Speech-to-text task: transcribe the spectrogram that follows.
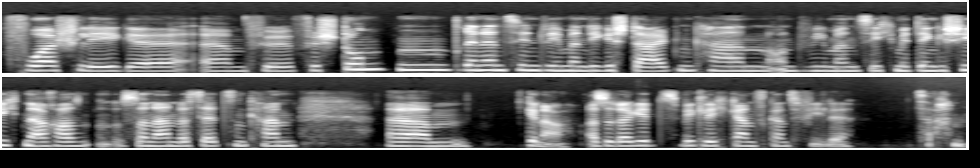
Vorschläge ähm, für, für Stunden drinnen sind, wie man die gestalten kann und wie man sich mit den Geschichten auch auseinandersetzen kann. Ähm, genau, also da gibt es wirklich ganz, ganz viele Sachen.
